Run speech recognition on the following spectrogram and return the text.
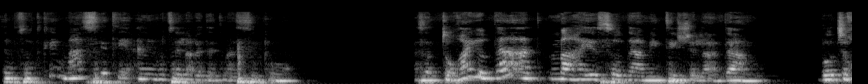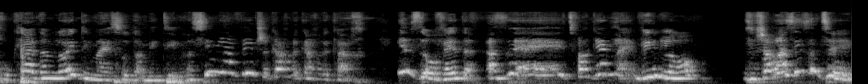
אתם צודקים, מה עשיתי? אני רוצה לרדת מהסיפור. אז התורה יודעת מה היסוד האמיתי של האדם. בעוד שחוקי האדם לא יודעים מה היסוד האמיתי, מנסים להבין שכך וכך וכך. אם זה עובד, אז uh, יתפרגן להם, ואם לא, אז אפשר להזיז את זה.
